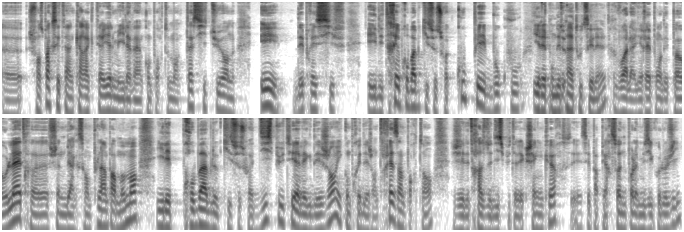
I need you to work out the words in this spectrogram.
euh, je pense pas que c'était un caractériel, mais il avait un comportement taciturne et dépressif, et il est très probable qu'il se soit coupé beaucoup. Il répondait de- pas à toutes ses lettres. Voilà, il répondait pas aux lettres. euh, Schoenberg s'en plaint par moment. Il est probable qu'il se soit disputé avec des gens, y compris des gens très importants. J'ai des traces de disputes avec Schenker, c'est pas personne pour la musicologie.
